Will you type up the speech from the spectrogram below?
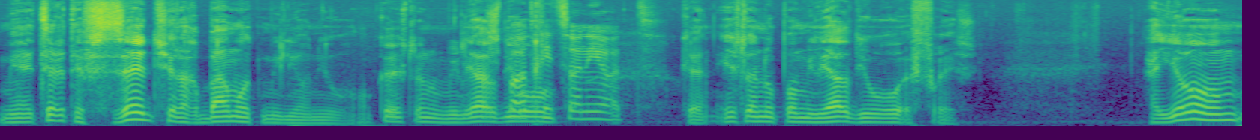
מייצרת הפסד של 400 מיליון יורו. אוקיי? יש לנו מיליארד יורו. השפעות חיצוניות. כן, יש לנו פה מיליארד יורו הפרש. היום,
